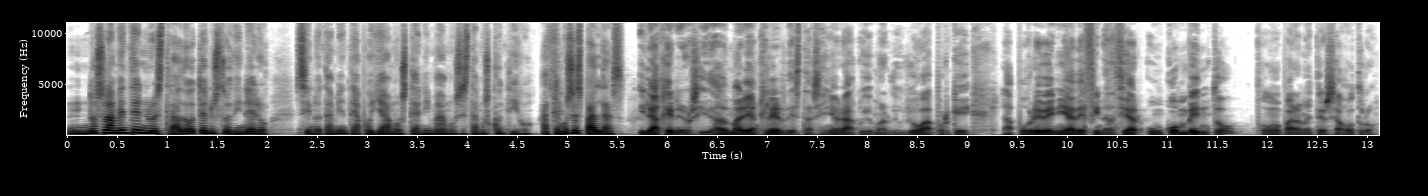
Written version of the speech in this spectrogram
no solamente nuestra dote, nuestro dinero, sino también te apoyamos, te animamos, estamos contigo, hacemos espaldas. Y la generosidad, María Ángeles, de esta señora, Guiomar de Ulloa, porque la pobre venía de financiar un convento como para meterse a otro.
